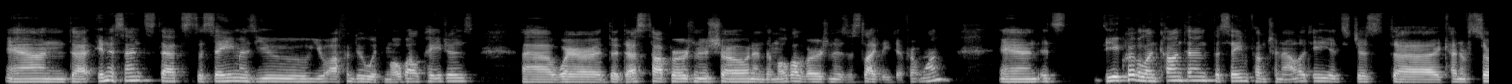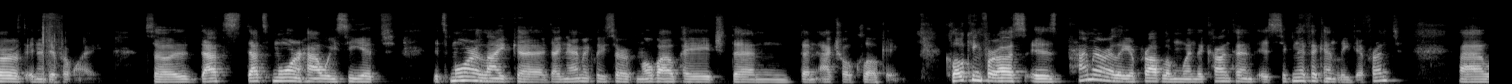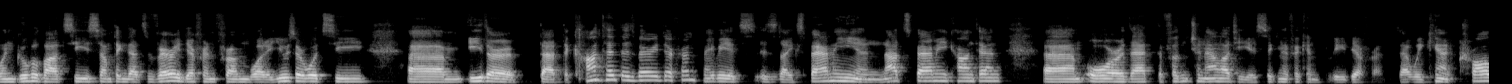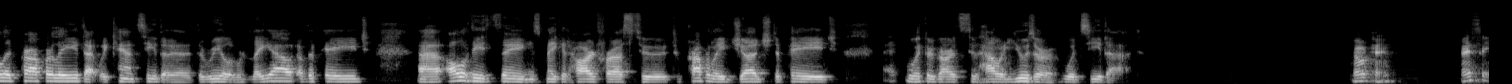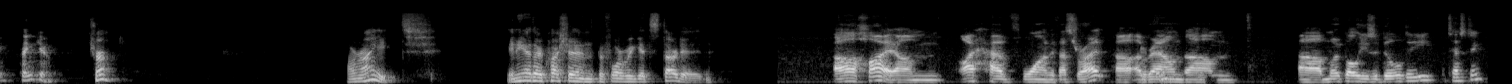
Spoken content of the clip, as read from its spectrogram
And uh, in a sense, that's the same as you, you often do with mobile pages, uh, where the desktop version is shown and the mobile version is a slightly different one. And it's the equivalent content, the same functionality. It's just uh, kind of served in a different way. So that's, that's more how we see it it's more like a dynamically served mobile page than, than actual cloaking. Cloaking for us is primarily a problem when the content is significantly different. Uh, when Googlebot sees something that's very different from what a user would see, um, either that the content is very different, maybe it's, it's like spammy and not spammy content, um, or that the functionality is significantly different, that we can't crawl it properly, that we can't see the, the real layout of the page, uh, all of these things make it hard for us to, to properly judge the page with regards to how a user would see that. OK. I see. Thank you. Sure. All right. Any other questions before we get started? Uh, hi. Um, I have one, if that's right, uh, around um, uh, mobile usability testing.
